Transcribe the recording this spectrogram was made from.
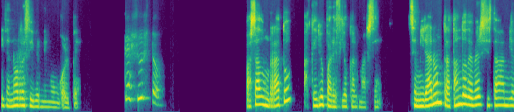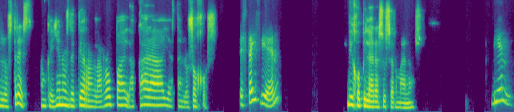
y de no recibir ningún golpe. ¡Qué susto! Pasado un rato, aquello pareció calmarse. Se miraron tratando de ver si estaban bien los tres, aunque llenos de tierra en la ropa, en la cara y hasta en los ojos. ¿Estáis bien? dijo Pilar a sus hermanos. Bien,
